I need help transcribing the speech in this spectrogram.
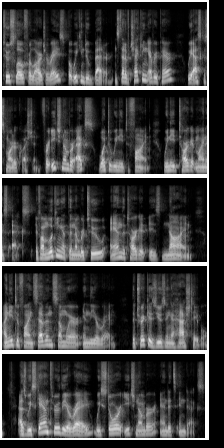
Too slow for large arrays, but we can do better. Instead of checking every pair, we ask a smarter question. For each number x, what do we need to find? We need target minus x. If I'm looking at the number 2 and the target is 9, I need to find 7 somewhere in the array. The trick is using a hash table. As we scan through the array, we store each number and its index.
